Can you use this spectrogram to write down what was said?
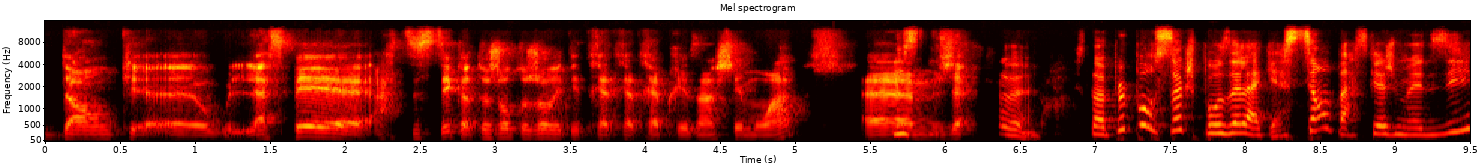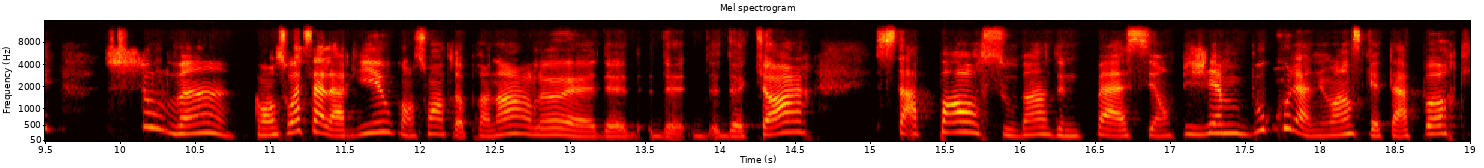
donc, l'aspect artistique a toujours, toujours été très, très, très présent chez moi. C'est un peu pour ça que je posais la question, parce que je me dis, souvent, qu'on soit salarié ou qu'on soit entrepreneur là, de, de, de cœur, ça part souvent d'une passion. Puis j'aime beaucoup la nuance que tu apportes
